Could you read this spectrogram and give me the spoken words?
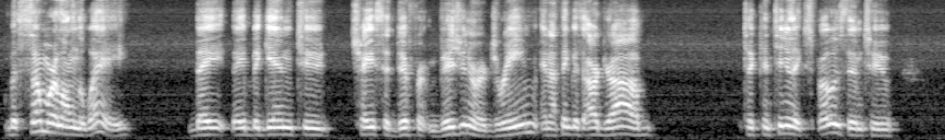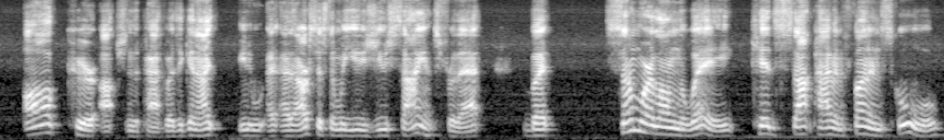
but somewhere along the way, they they begin to chase a different vision or a dream. And I think it's our job to continue to expose them to all career options and pathways. Again, I you know at our system we use YouScience for that, but somewhere along the way, kids stop having fun in school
